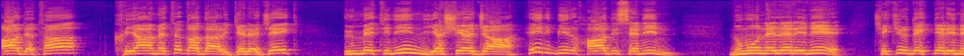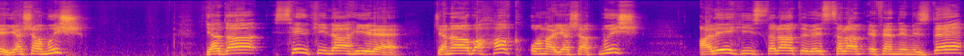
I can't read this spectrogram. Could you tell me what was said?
adeta kıyamete kadar gelecek ümmetinin yaşayacağı her bir hadisenin numunelerini, çekirdeklerini yaşamış ya da sevk ilahiyle Cenab-ı Hak ona yaşatmış. Aleyhissalatü vesselam Efendimiz de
